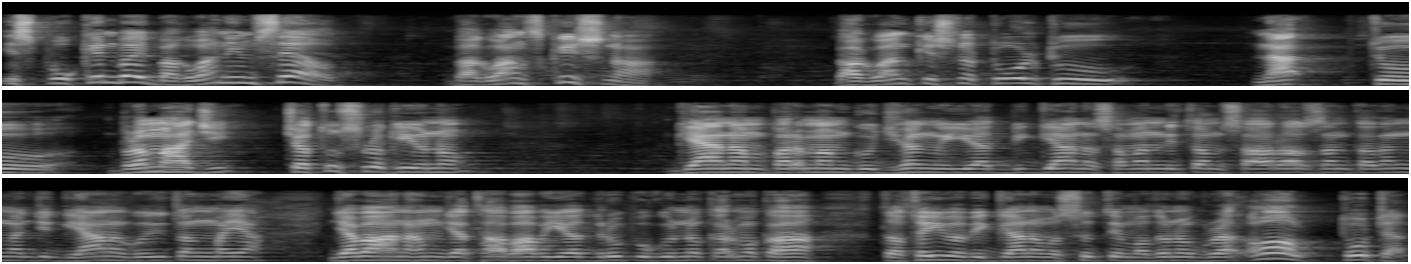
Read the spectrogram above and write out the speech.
is spoken by Bhagavan himself, Bhagavan Krishna. Bhagavan Krishna told to, to Brahmaji, Chatusloki, you know, Jnanam paramam gujyang yad vijnana samanitam sarasan tadanganji jnana guditam maya javanam bhava yad rupu guna karma kaha tathaiva vijnanam asute madanogra, all total.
